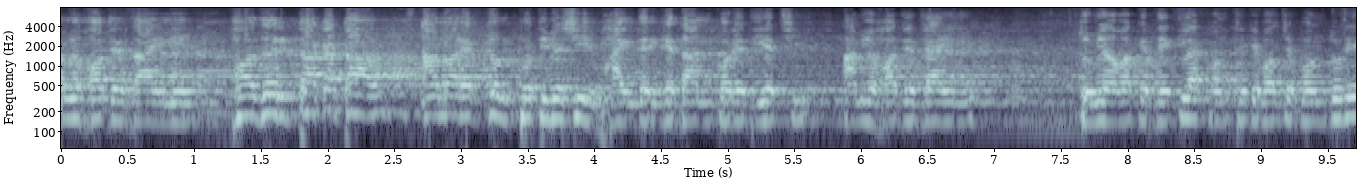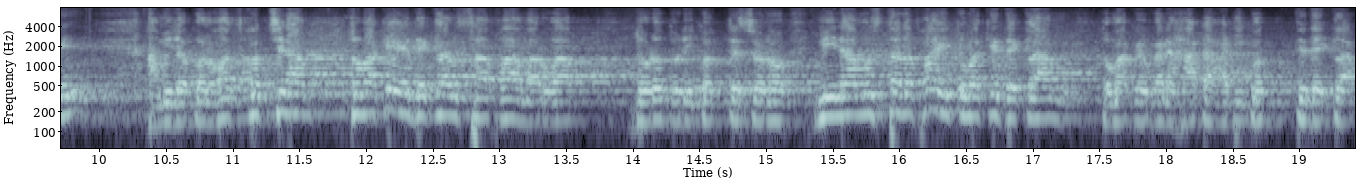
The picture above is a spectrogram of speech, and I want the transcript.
আমি হজে যাইনি। হজের টাকাটা আমার একজন প্রতিবেশী ভাইদেরকে দান করে দিয়েছি, আমি হজে যাইনি। তুমি আমাকে দেখলা কোন থেকে? বলছে বন্ধুরে আমি যখন হজ করছিলাম, তোমাকে দেখলাম সাফা মারওয়া দৌড়দৌড়ি করতে শোনো। মিনা ভাই তোমাকে দেখলাম। তোমাকে ওখানে হাঁটাহাঁটি করতে দেখলাম।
